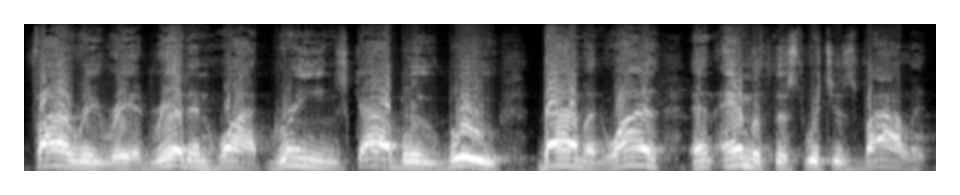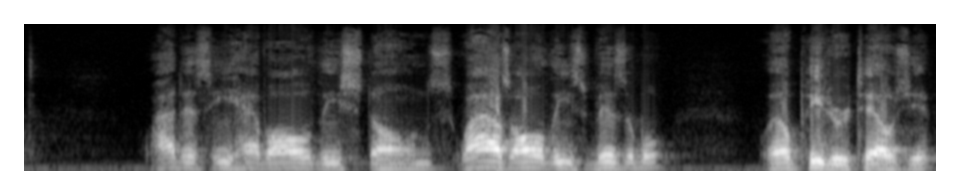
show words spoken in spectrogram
fiery red, red and white, green, sky blue, blue, diamond, why, an amethyst, which is violet. Why does he have all these stones? Why is all these visible? Well, Peter tells you,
